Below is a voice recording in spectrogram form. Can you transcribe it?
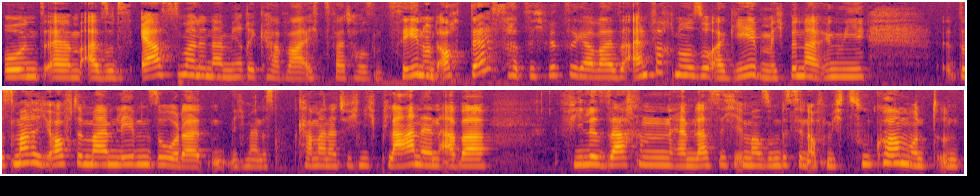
Und ähm, also das erste Mal in Amerika war ich 2010 und auch das hat sich witzigerweise einfach nur so ergeben. Ich bin da irgendwie, das mache ich oft in meinem Leben so, oder ich meine, das kann man natürlich nicht planen, aber viele Sachen ähm, lasse ich immer so ein bisschen auf mich zukommen und, und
